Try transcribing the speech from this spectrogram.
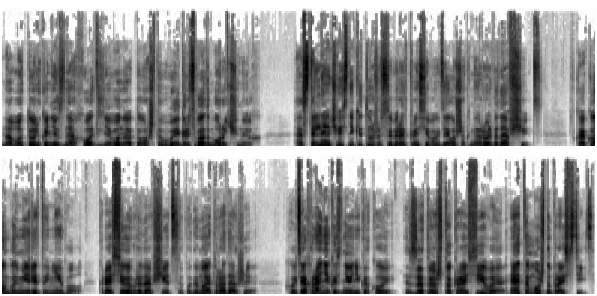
Но вот только не знаю, хватит ли его на то, чтобы выиграть в отборочных. Остальные участники тоже собирают красивых девушек на роль продавщиц. В каком бы мире ты ни был, красивая продавщица поднимает продажи. Хоть охранник из нее никакой, за то, что красивая, это можно простить.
